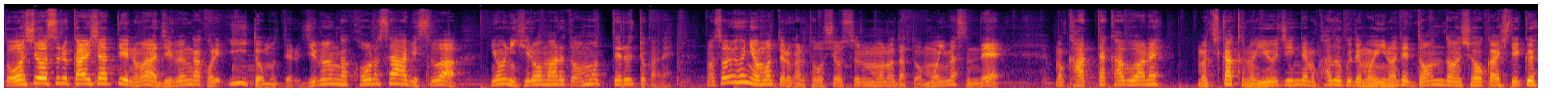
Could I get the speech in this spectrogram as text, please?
投資をする会社っていうのは自分がこれいいと思ってる。自分がこのサービスは世に広まると思ってるとかね。まあそういうふうに思ってるから投資をするものだと思いますんで、まあ、買った株はね、まあ、近くの友人でも家族でもいいのでどんどん紹介していく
